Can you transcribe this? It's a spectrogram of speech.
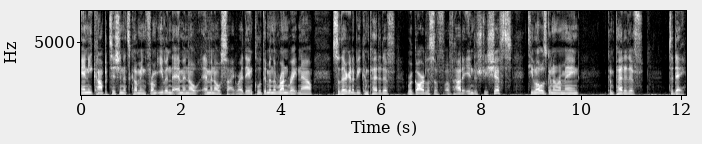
any competition that's coming from even the MNO MNO side, right? They include them in the run rate now. So they're going to be competitive regardless of, of how the industry shifts. T-Mobile is going to remain competitive today.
